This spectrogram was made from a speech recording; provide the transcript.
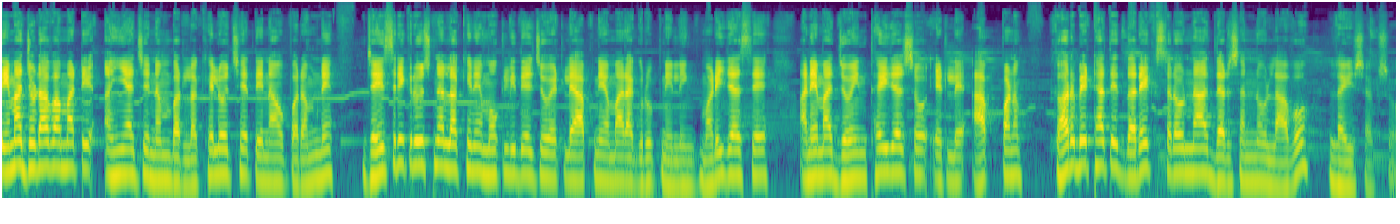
તેમાં જોડાવા માટે અહીંયા જે નંબર લખેલો છે, તેના ઉપર અમને જય શ્રી કૃષ્ણ લખીને મોકલી દેજો, એટલે આપને અમારા ગ્રુપની લિંક મળી જશે અને એમાં જોઈન થઈ જશો, એટલે આપ પણ ઘર બેઠા તે દરેક સ્થળોના દર્શનનો લાવો લઈ શકશો.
